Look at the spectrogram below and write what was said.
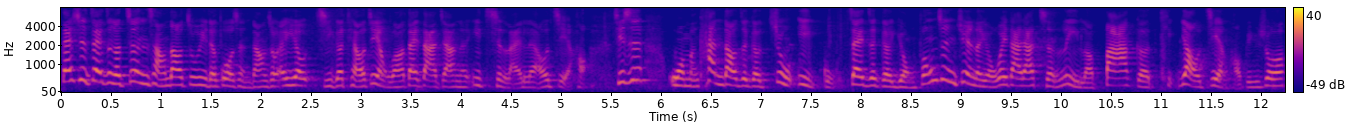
但是在这个正常到注意的过程当中，哎，有几个条件，我要带大家呢一起来了解哈。其实我们看到这个注意股，在这个永丰证券呢有为大家整理了八个要件哈，比如说。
